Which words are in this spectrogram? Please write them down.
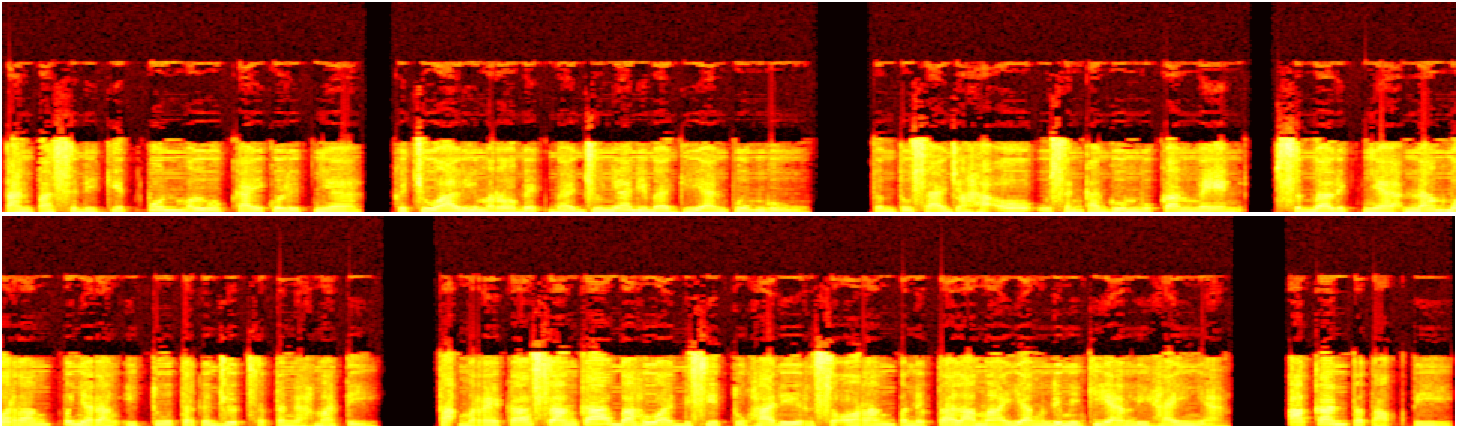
tanpa sedikit pun melukai kulitnya, kecuali merobek bajunya di bagian punggung. Tentu saja Hao Usen kagum bukan main, sebaliknya enam orang penyerang itu terkejut setengah mati. Tak mereka sangka bahwa di situ hadir seorang pendeta lama yang demikian lihainya. Akan tetapi,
